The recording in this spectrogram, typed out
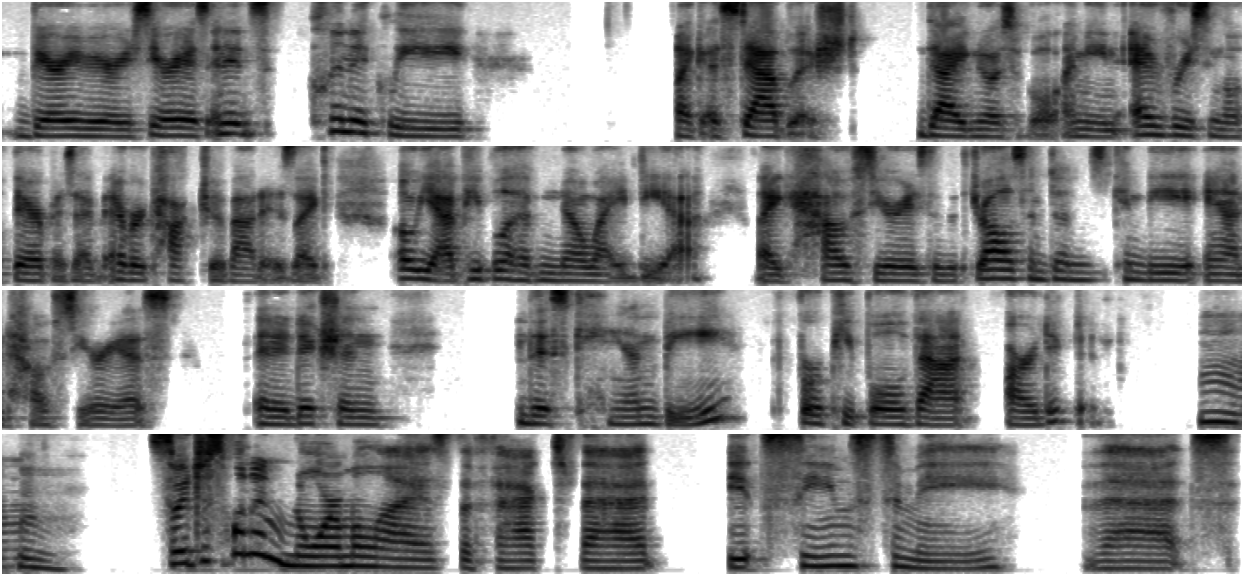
very, very serious and it's clinically like established diagnosable. I mean, every single therapist I've ever talked to about it is like, oh, yeah, people have no idea like how serious the withdrawal symptoms can be and how serious an addiction this can be for people that are addicted. Mm-hmm. So I just want to normalize the fact that it seems to me that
